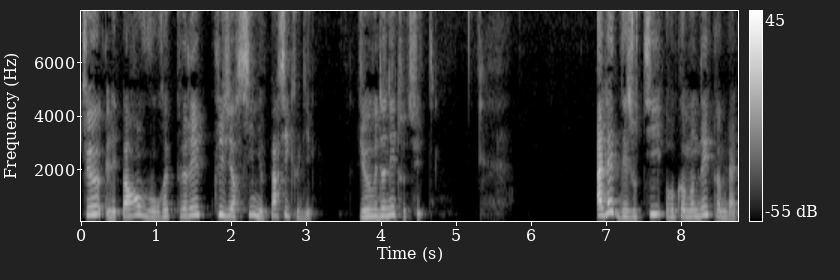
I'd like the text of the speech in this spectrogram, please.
que les parents vont repérer plusieurs signes particuliers. Je vais vous donner tout de suite. À l'aide des outils recommandés comme la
